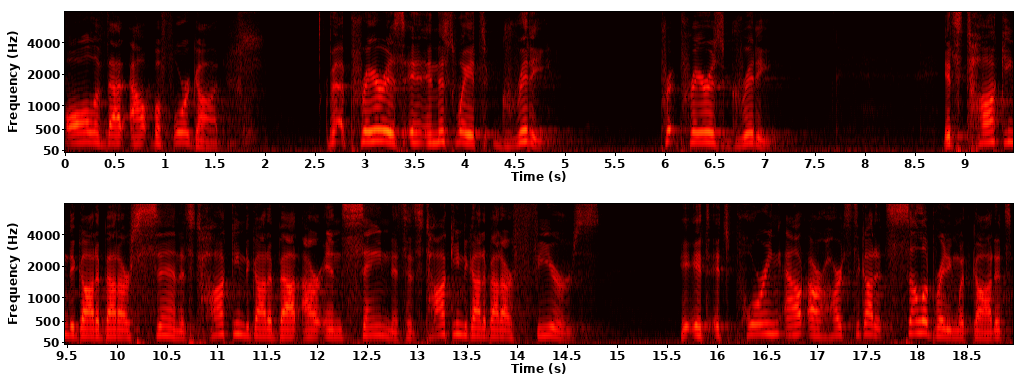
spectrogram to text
all of that out before God. But prayer is, in, in this way, it's gritty. Pr- prayer is gritty. It's talking to God about our sin. It's talking to God about our insaneness. It's talking to God about our fears. It, it's pouring out our hearts to God. It's celebrating with God. It's,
